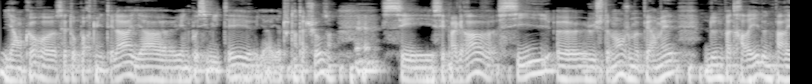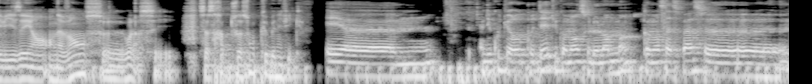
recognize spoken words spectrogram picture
il y a encore euh, cette opportunité-là, il y a, il y a une possibilité, il y a, il y a tout un tas de choses. Mhm. C'est, c'est pas grave si euh, justement je me permets de ne pas travailler, de ne pas réviser en, en avance. euh, voilà, c'est, ça sera de toute façon que bénéfique. Et euh, du coup, tu es recruté, tu commences le lendemain? Comment ça se passe euh,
